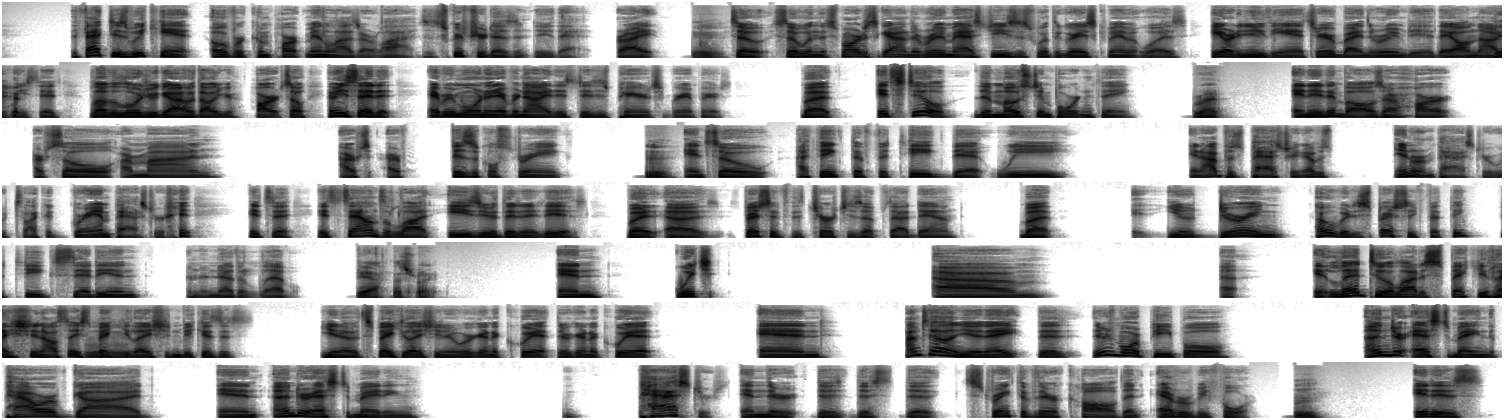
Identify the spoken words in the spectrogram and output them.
the fact is, we can't over compartmentalize our lives. The scripture doesn't do that, right? Mm. So so when the smartest guy in the room asked Jesus what the greatest commandment was, he already knew the answer. Everybody in the room did. They all nodded Yeah. he said, Love the Lord your God with all your heart. So I mean he said it every morning, every night, as did his parents and grandparents. But it's still the most important thing Right. and it involves our heart, our soul, our mind, our our physical strength. Mm. And so I think the fatigue that we and I was pastoring, I was interim pastor, which is like a grand pastor. it's a it sounds a lot easier than it is, but uh, especially if the church is upside down. But you know, during COVID, especially, I think fatigue set in on another level Yeah, that's right. and which um uh, it led to a lot of speculation i'll say Mhm. speculation because it's you know it's speculation and we're going to quit they're going to quit and i'm telling you nate that there's more people underestimating the power of god and underestimating pastors and their the the, the strength of their call than ever before Mm. it is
